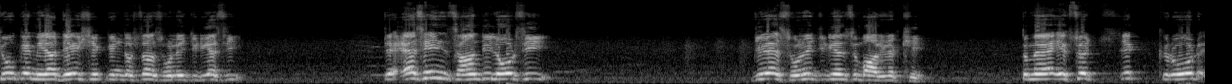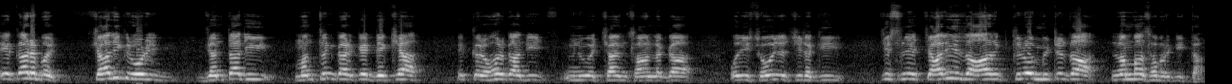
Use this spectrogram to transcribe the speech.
ਕਿਉਂਕਿ ਮੇਰਾ ਦੇਸ਼ ਇੱਕ ਹਿੰਦੁਸਤਾਨ ਸੋਨੇ ਚਿੜੀਆ ਸੀ। ਤੇ ਐਸੇ ਇਨਸਾਨ ਦੀ ਲੋੜ ਸੀ ਜਿਹੜੇ ਸੋਨੇ ਚਿੜੀਆਂ ਨੂੰ ਸੰਭਾਲ ਰੱਖੇ। ਤੇ ਮੈਂ 101 ਕਰੋੜ 1 ਅਰਬ 40 ਕਰੋੜ ਜਨਤਾ ਦੀ ਮੰਥਨ ਕਰਕੇ ਦੇਖਿਆ, ਇੱਕ ਰਾਹੁਲ ਗਾਂਧੀ ਮੈਨੂੰ ਅੱਛਾ ਇਨਸਾਨ ਲੱਗਾ, ਉਹਦੀ ਸੋਚ ਅੱਛੀ ਲੱਗੀ, ਜਿਸ ਨੇ 40000 ਕਿਲੋਮੀਟਰ ਦਾ ਲੰਬਾ ਸਫ਼ਰ ਕੀਤਾ।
